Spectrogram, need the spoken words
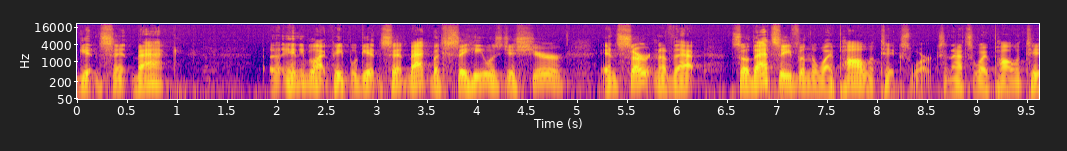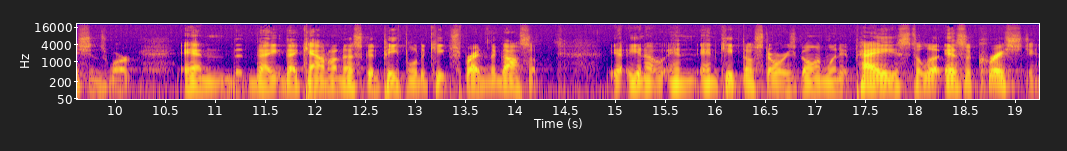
getting sent back, uh, any black people getting sent back. But see, he was just sure and certain of that. So that's even the way politics works, and that's the way politicians work. And they, they count on us good people to keep spreading the gossip, you know, and, and keep those stories going. When it pays to look, as a Christian,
